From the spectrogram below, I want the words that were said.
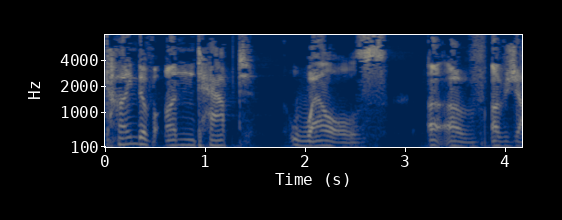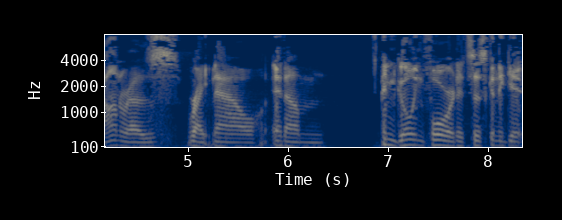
kind of untapped wells of of genres right now, and um, and going forward, it's just going to get.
